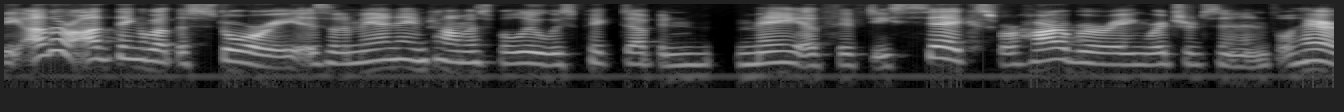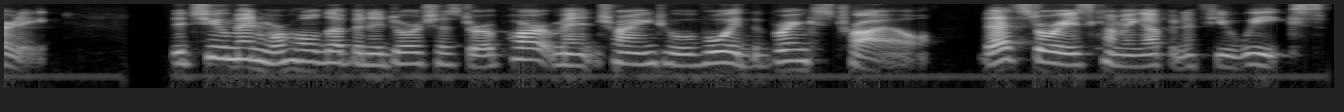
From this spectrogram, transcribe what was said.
The other odd thing about the story is that a man named Thomas Ballou was picked up in May of 56 for harboring Richardson and Faherty. The two men were holed up in a Dorchester apartment trying to avoid the Brink's trial. That story is coming up in a few weeks.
